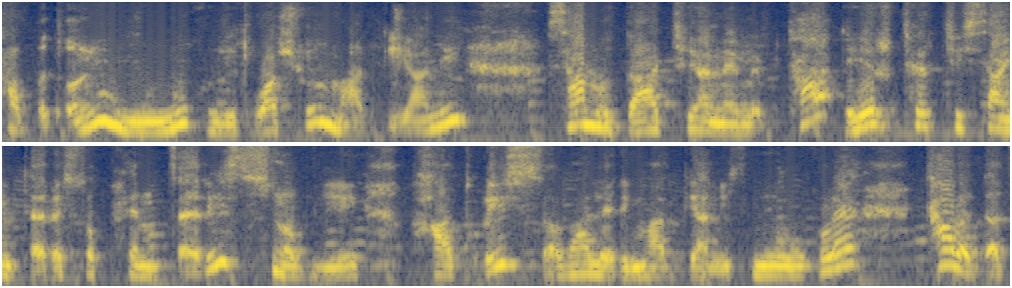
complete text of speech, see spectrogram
ქალბატონი ნუნუ ღლიყვაშვილ-მარგიანი, 70-იანელებთა ერთ-ერთი საინტერესო ფემწერის, ცნობილი ხატვრის ვალერი მარგიანის მეუღლე, თავადაც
